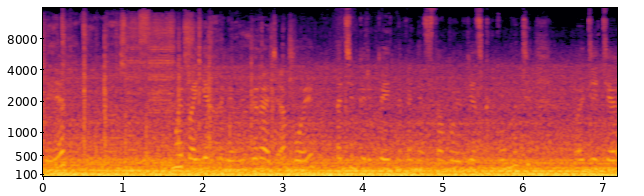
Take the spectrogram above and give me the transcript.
привет! Мы поехали выбирать обои. Хотим переклеить наконец-то обои детской комнате. Э, Дети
